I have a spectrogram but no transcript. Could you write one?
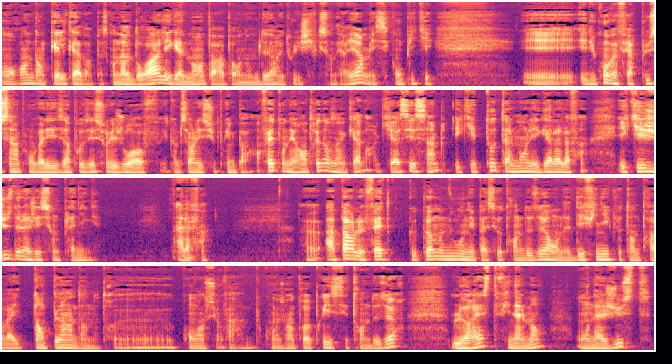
on rentre dans quel cadre? Parce qu'on a le droit légalement par rapport au nombre d'heures et tous les chiffres qui sont derrière, mais c'est compliqué. Et, du coup, on va faire plus simple, on va les imposer sur les jours off, et comme ça, on les supprime pas. En fait, on est rentré dans un cadre qui est assez simple et qui est totalement légal à la fin, et qui est juste de la gestion de planning à la fin. Euh, à part le fait que comme nous on est passé aux 32 heures, on a défini que le temps de travail temps plein dans notre euh, convention, enfin convention d'entreprise c'est 32 heures, le reste finalement on a juste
